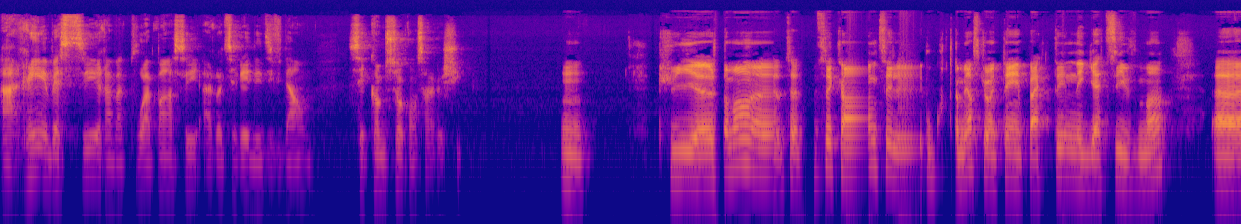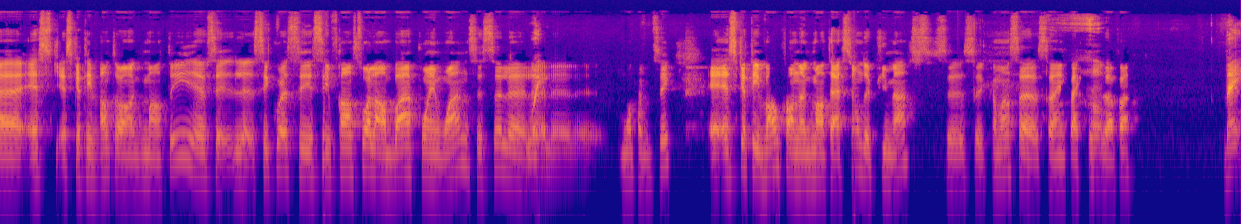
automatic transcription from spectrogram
à réinvestir avant de pouvoir penser à retirer des dividendes. C'est comme ça qu'on s'enrichit. Hmm. Puis, euh, justement, euh, tu sais, quand même, il y a beaucoup de commerces qui ont été impactés négativement. Euh, est-ce, est que tes ventes ont augmenté? C'est, quoi? C'est, François Lambert.one, c'est ça le, nom politique? Est-ce que tes ventes sont en augmentation depuis mars? comment ça, a impacté tes oh. affaires? Bien,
